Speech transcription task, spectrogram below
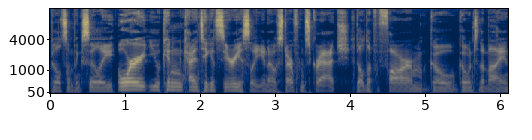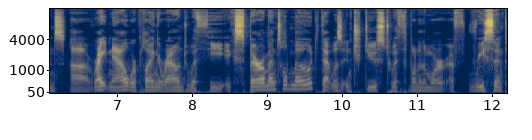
build something silly, or you can kind of take it seriously. You know, start from scratch, build up a farm, go go into the mines. Uh, right now, we're playing around with the experimental mode that was introduced with one of the more uh, recent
